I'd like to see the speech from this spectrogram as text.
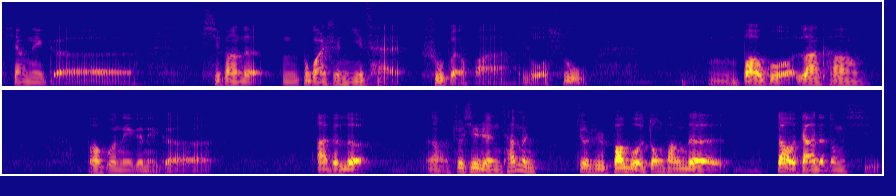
像那个西方的，嗯，不管是尼采、叔本华、罗素，嗯，包括拉康，包括那个那个阿德勒，嗯，这些人，他们就是包括东方的。道家的东西，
